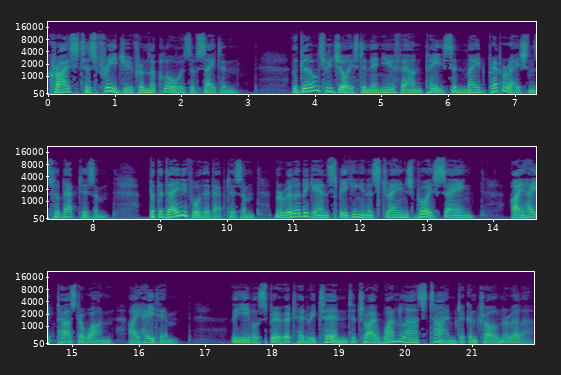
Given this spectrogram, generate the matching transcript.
Christ has freed you from the claws of Satan. The girls rejoiced in their new-found peace and made preparations for baptism. But the day before their baptism, Marilla began speaking in a strange voice, saying, I hate Pastor Juan. I hate him. The evil spirit had returned to try one last time to control Marilla.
